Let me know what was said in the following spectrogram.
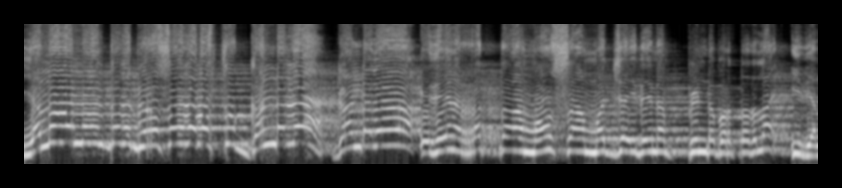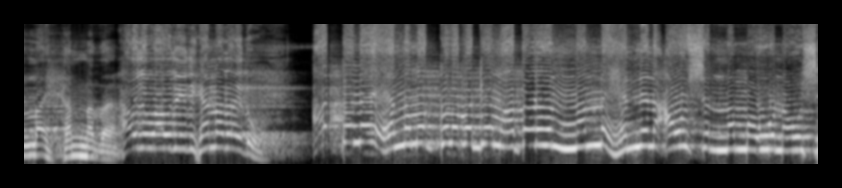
ಎಲ್ಲ ಅನ್ನುವಂಥದ್ದು ಬಿರುಸಾದ ವಸ್ತು ಗಂಡದ. ಗಂಡದ. ಇದೇನ ರಕ್ತ ಮಾಂಸ ಮಜ್ಜ ಇದೇನ ಪಿಂಡ ಬರ್ತದಲ್ಲ ಇದೆಲ್ಲ ಹೆಣ್ಣದ. ಹೌದು ಹೌದು ಇದು ಹೆಣ್ಣದ ಇದು. ಅಟ್ಟನೆ ಹೆಣ್ಣು ಮಕ್ಕಳ ಬಗ್ಗೆ ಮಾತಾಡೋದು ನನ್ನ ಹೆಣ್ಣಿನ ಅಂಶ ನಮ್ಮ ಅವ್ವನ ಅಂಶ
